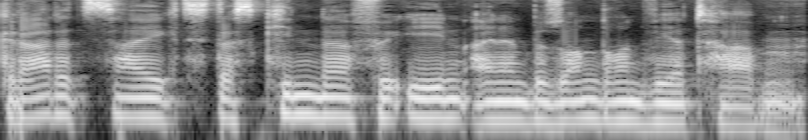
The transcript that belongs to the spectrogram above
gerade zeigt, dass Kinder für ihn einen besonderen Wert haben.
